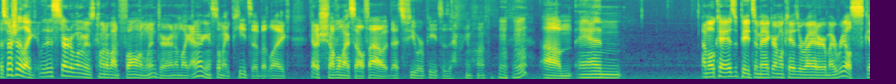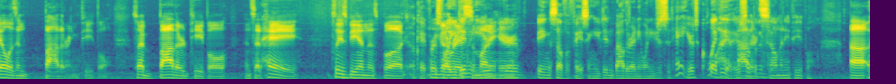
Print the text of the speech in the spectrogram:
Especially like this started when we was coming up on fall and winter, and I'm like, I know I can still make pizza, but like, got to shovel myself out. That's fewer pizzas every month. Mm-hmm. Um, and I'm okay as a pizza maker. I'm okay as a writer. My real skill is in bothering people. So I bothered people and said, "Hey, please be in this book. Okay, first of all, you didn't some money you're, here." you're being self-effacing. You didn't bother anyone. You just said, "Hey, here's a cool idea. I Here's bothered so do." many people. Uh,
